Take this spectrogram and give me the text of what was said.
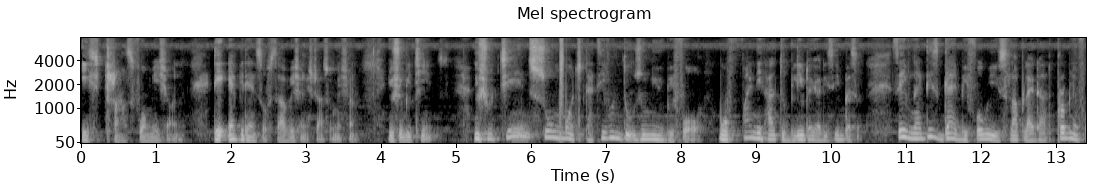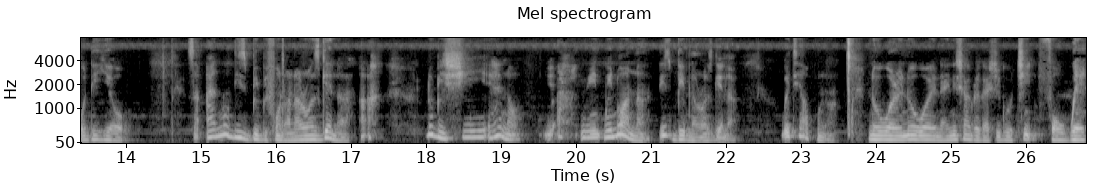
Is transformation. The evidence of salvation is transformation. You should be changed. You should change so much that even those who knew you before will find it hard to believe that you're the same person. Say, now this guy before we slap like that, problem for the year. So I know this baby before now, runs again. Ah, no be she, now Ah, we, we know now. This babe now runs now. Wait happen now. No worry, no worry. Now initial Gregor she go change for where,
